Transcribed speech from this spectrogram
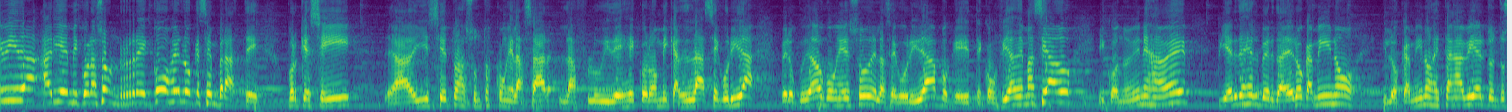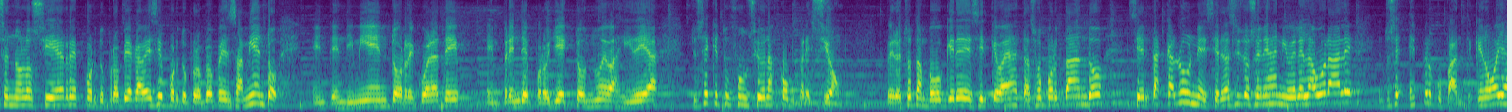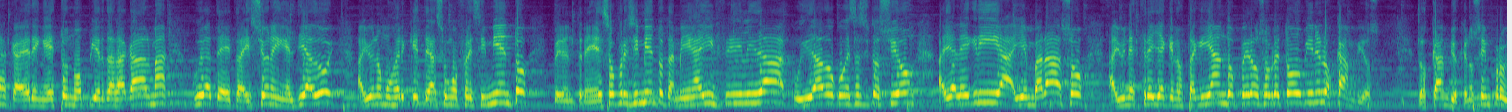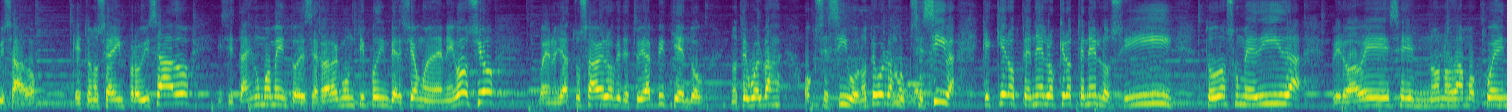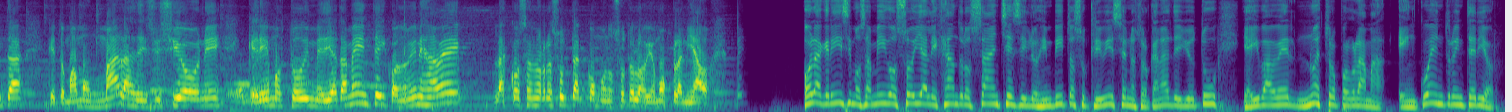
Aries, mi corazón, recoge lo que sembraste, porque sí, hay ciertos asuntos con el azar, la fluidez económica, la seguridad, pero cuidado con eso de la seguridad, porque te confías demasiado y cuando vienes a ver, pierdes el verdadero camino y los caminos están abiertos, entonces no los cierres por tu propia cabeza y por tu propio pensamiento. Entendimiento, recuérdate, emprende proyectos, nuevas ideas. Yo sé que tú funcionas con presión pero esto tampoco quiere decir que vayas a estar soportando ciertas calumnias, ciertas situaciones a niveles laborales. Entonces es preocupante que no vayas a caer en esto, no pierdas la calma, cuídate de traiciones. En el día de hoy hay una mujer que te hace un ofrecimiento, pero entre ese ofrecimiento también hay infidelidad, cuidado con esa situación, hay alegría, hay embarazo, hay una estrella que nos está guiando, pero sobre todo vienen los cambios, los cambios que no se ha improvisado que esto no sea improvisado y si estás en un momento de cerrar algún tipo de inversión o de negocio, bueno, ya tú sabes lo que te estoy advirtiendo, no te vuelvas obsesivo, no te vuelvas obsesiva, que quiero obtenerlo, quiero obtenerlo, sí, todo a su medida, pero a veces no nos damos cuenta que tomamos malas decisiones, queremos todo inmediatamente y cuando vienes a ver, las cosas no resultan como nosotros lo habíamos planeado. Hola queridísimos amigos, soy Alejandro Sánchez y los invito a suscribirse a nuestro canal de YouTube y ahí va a ver nuestro programa Encuentro Interior.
